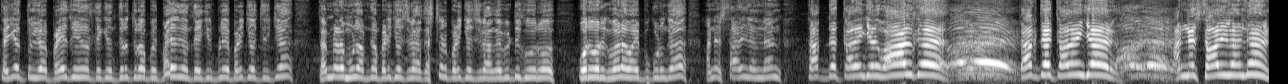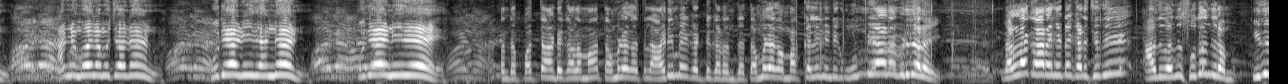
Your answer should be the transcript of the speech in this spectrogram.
தையல் தொழிலாளி பழைய துணி தைக்கிற திருத்துறை போய் பழைய துணி தைக்கிற பிள்ளைய படிக்க வச்சிருக்கேன். தமிழ்நாடு முழு அப்படி படிக்க வச்சிருக்காங்க. கஷ்டம் படிக்க வச்சிருக்காங்க. வீட்டுக்கு ஒரு ஒருவருக்கு வேலை வாய்ப்பு கொடுங்க. அண்ணன் ஸ்டாலின் அண்ணன் டாக்டர் கலைஞர் வாழ்க. டாக்டர் கலைஞர் அண்ணன் ஸ்டாலின் அண்ணன் அண்ணன் முதலமைச்சர் அண்ணன் உதயநிதி அண்ணன் உதயநிதி. அந்த பத்தாண்டு காலமாக தமிழகத்தில் அடிமை கட்டு கடந்த தமிழக மக்களின் இன்னைக்கு உண்மையான விடுதலை. வெள்ளக்காரங்கிட்ட கிடைச்சது அது வந்து சுதந்திரம். இது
